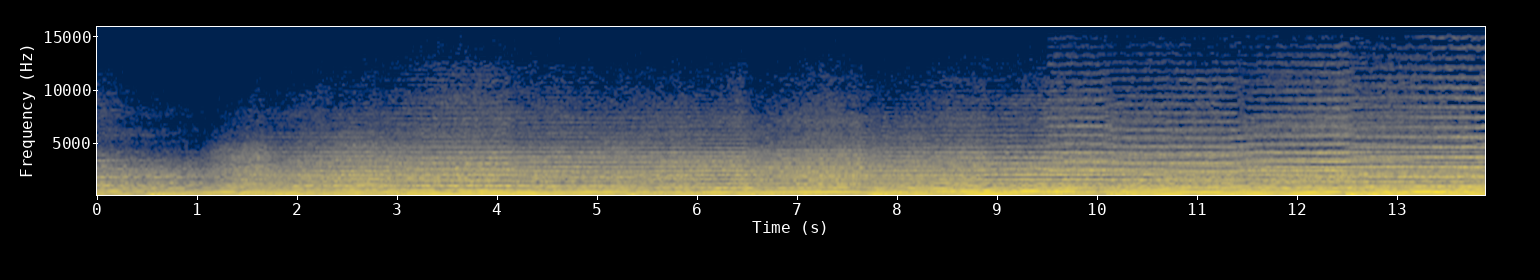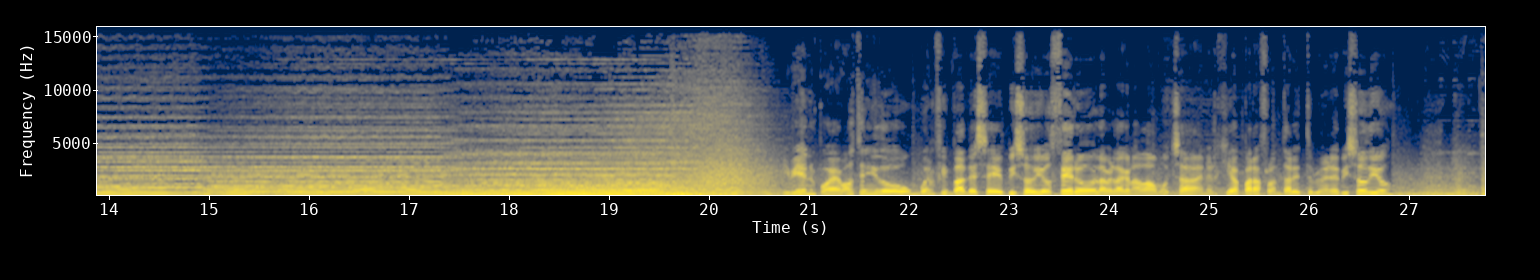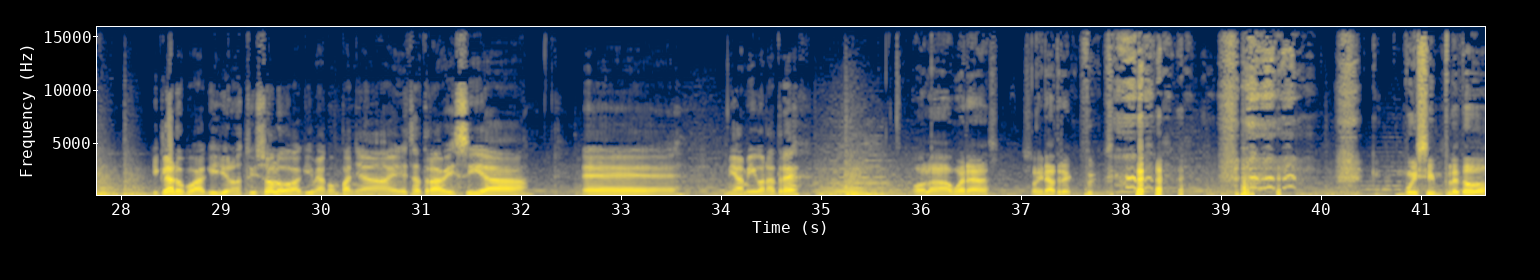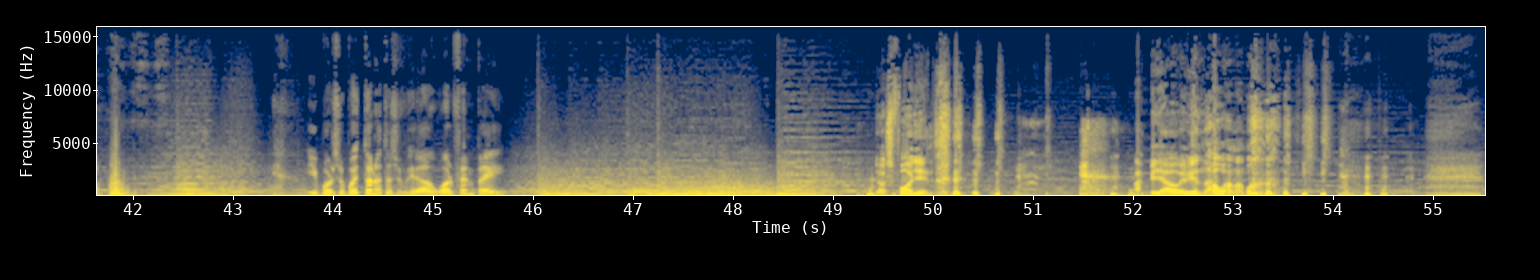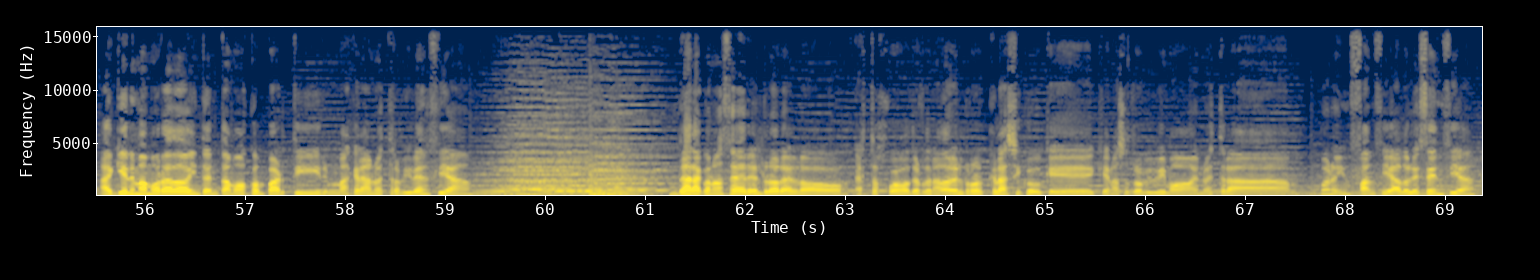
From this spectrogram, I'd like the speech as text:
Bien, pues hemos tenido un buen feedback de ese episodio cero. La verdad que nos ha dado muchas energías para afrontar este primer episodio. Y claro, pues aquí yo no estoy solo. Aquí me acompaña en esta travesía eh, mi amigo Natrek. Hola, buenas. Soy Natrek. Muy simple todo. Y por supuesto nuestro servidor Wolfenprey. Los follen. Has pillado bebiendo agua, mamón. Aquí en Enamorado intentamos compartir más que nada nuestra vivencia. Dar a conocer el rol en los, estos juegos de ordenador, el rol clásico que, que nosotros vivimos en nuestra bueno, infancia, adolescencia.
